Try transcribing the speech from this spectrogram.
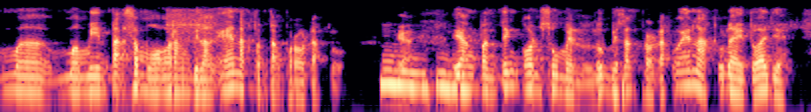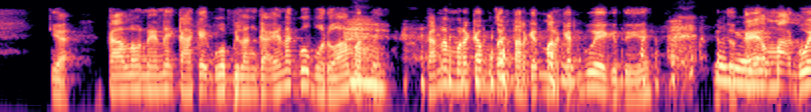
me- meminta semua orang bilang enak tentang produk lo. Ya. Hmm, hmm. Yang penting konsumen lu bilang produk lu enak, udah itu aja. Ya, kalau nenek kakek gue bilang nggak enak, gue bodo amat deh. Karena mereka bukan target market gue gitu ya. Gitu. Oke, Kayak emak gue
